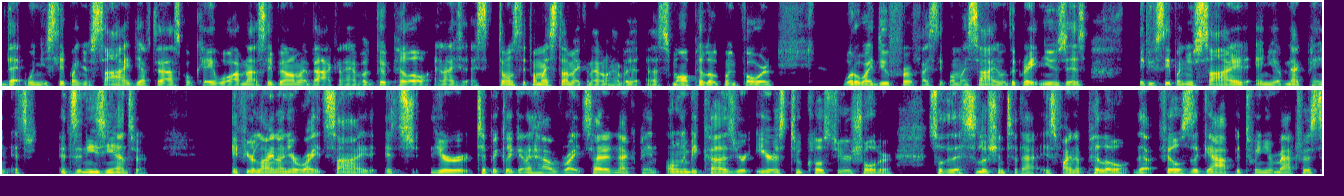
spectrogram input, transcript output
that when you sleep on your side, you have to ask, okay, well, I'm not sleeping on my back and I have a good pillow and I, I don't sleep on my stomach and I don't have a, a small pillow going forward. What do I do for if I sleep on my side? Well, the great news is if you sleep on your side and you have neck pain, it's it's an easy answer if you're lying on your right side, it's you're typically going to have right-sided neck pain only because your ear is too close to your shoulder. So the solution to that is find a pillow that fills the gap between your mattress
